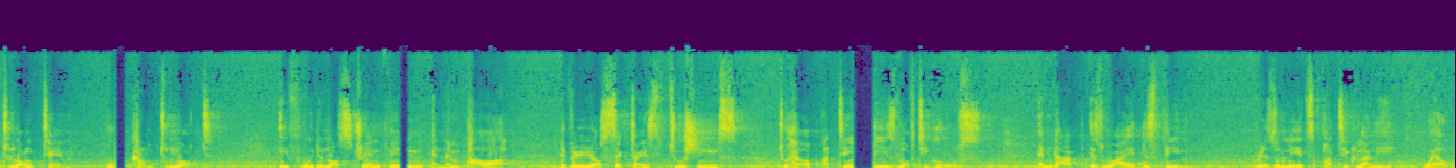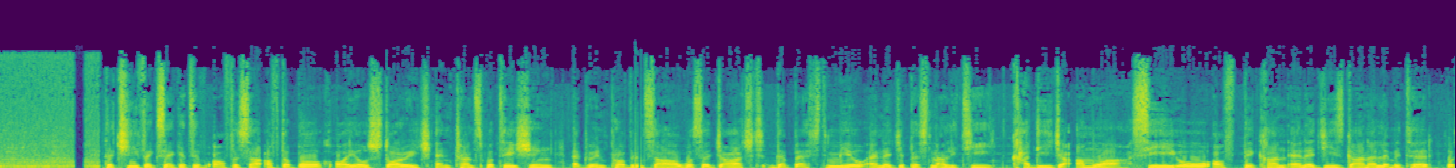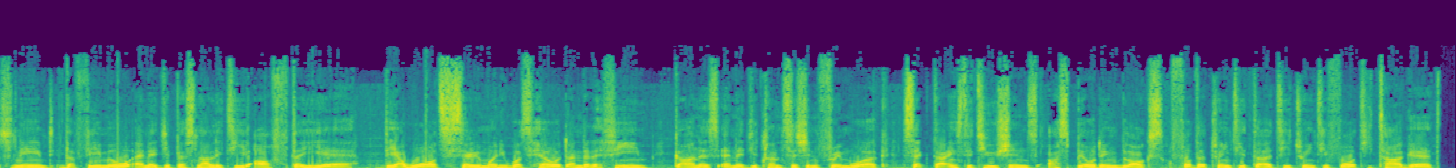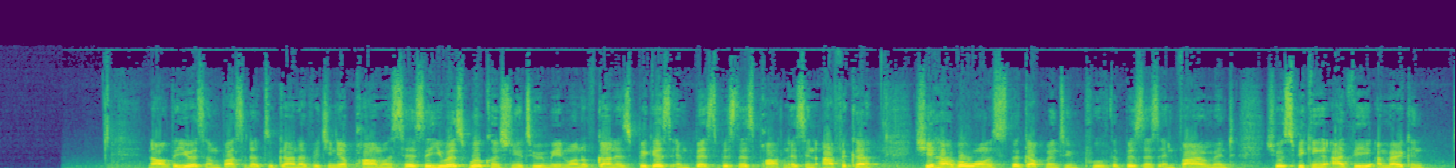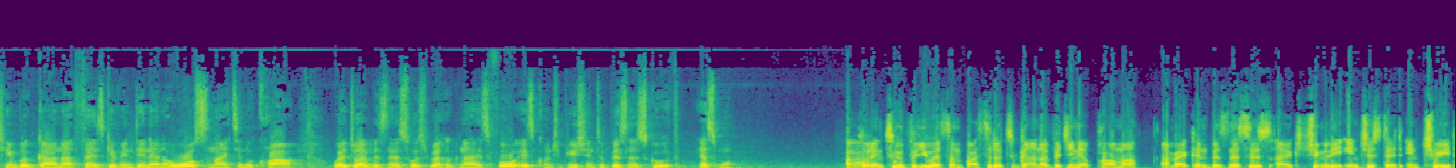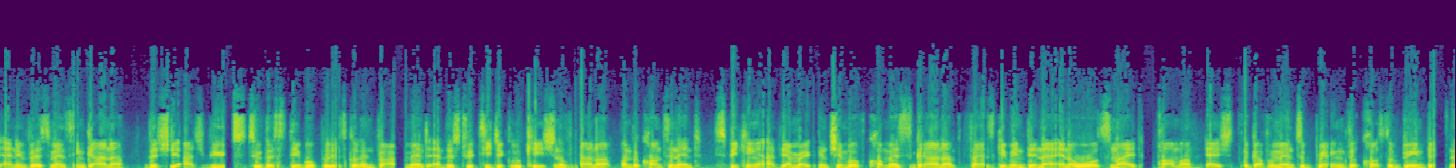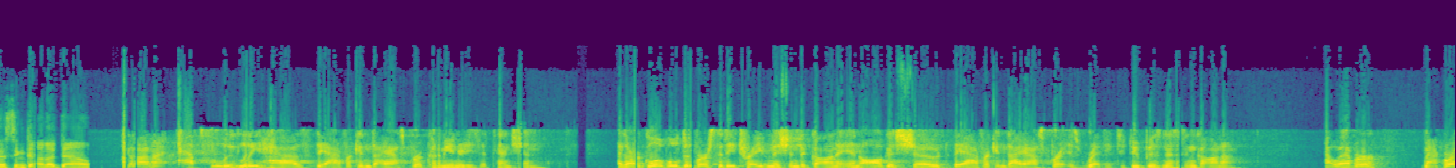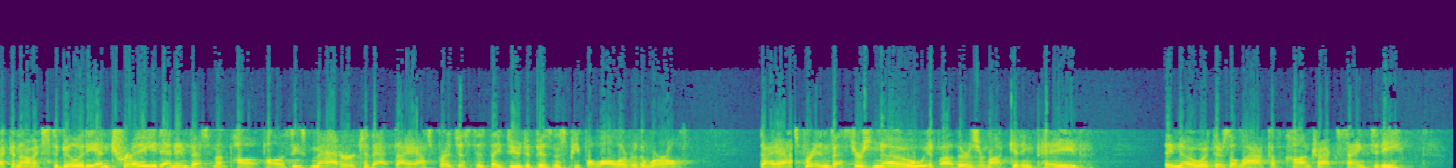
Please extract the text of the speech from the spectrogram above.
to long term will come to naught if we do not strengthen and empower the various sector institutions to help attain these lofty goals. And that is why this theme resonates particularly well. The Chief Executive Officer of the Bulk Oil Storage and Transportation, Edwin Provençal, was adjudged the Best Male Energy Personality. Khadija Amoah, CEO of Pecan Energies Ghana Limited, was named the Female Energy Personality of the Year. The awards ceremony was held under the theme Ghana's Energy Transition Framework, Sector Institutions as Building Blocks for the 2030 2040 Target. Now, the U.S. ambassador to Ghana, Virginia Palmer, says the U.S. will continue to remain one of Ghana's biggest and best business partners in Africa. She, however, wants the government to improve the business environment. She was speaking at the American Chamber Ghana Thanksgiving Dinner and Awards Night in Accra, where Joy Business was recognized for its contribution to business growth. Yes, more. According to the U.S. ambassador to Ghana, Virginia Palmer, American businesses are extremely interested in trade and investments in Ghana. This she attributes to the stable political environment and the strategic location of Ghana on the continent. Speaking at the American Chamber of Commerce Ghana Thanksgiving Dinner and Awards Night, Palmer urged the government to bring the cost of doing business in Ghana down. Ghana absolutely has the African diaspora community's attention. As our global diversity trade mission to Ghana in August showed, the African diaspora is ready to do business in Ghana. However, macroeconomic stability and trade and investment pol- policies matter to that diaspora just as they do to business people all over the world. Diaspora investors know if others are not getting paid. They know if there's a lack of contract sanctity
